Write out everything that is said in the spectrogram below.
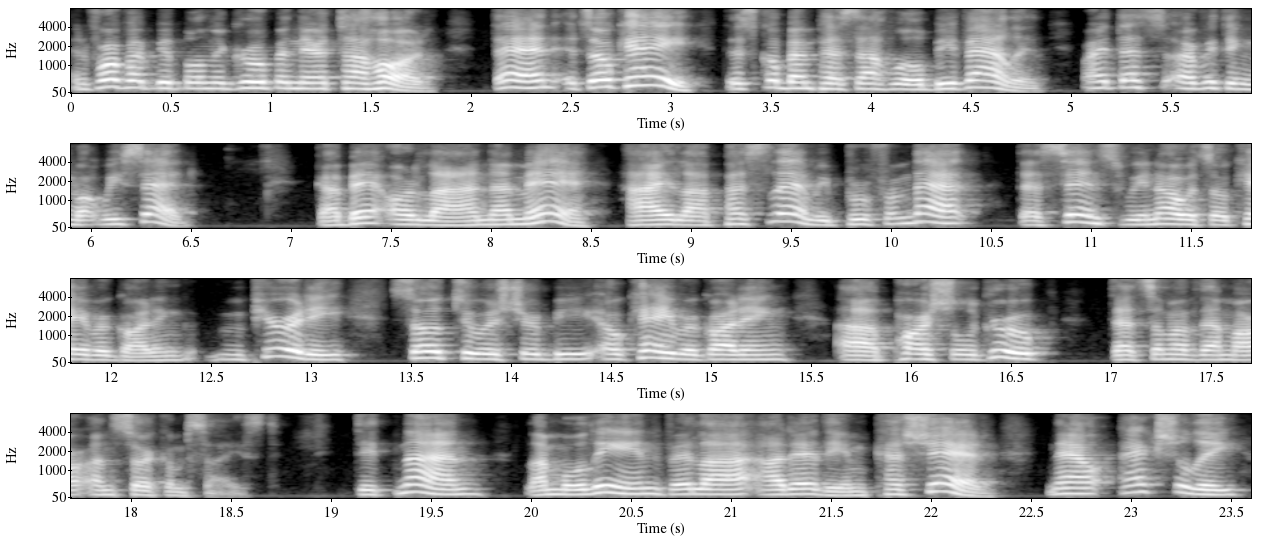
And four or five people in the group and they're tahor, then it's okay. This korban pesach will be valid, right? That's everything what we said. Gabe pasle. We prove from that that since we know it's okay regarding impurity, so too it should be okay regarding a partial group that some of them are uncircumcised. Ditnan lamulin vela aredim kasher. Now, actually,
